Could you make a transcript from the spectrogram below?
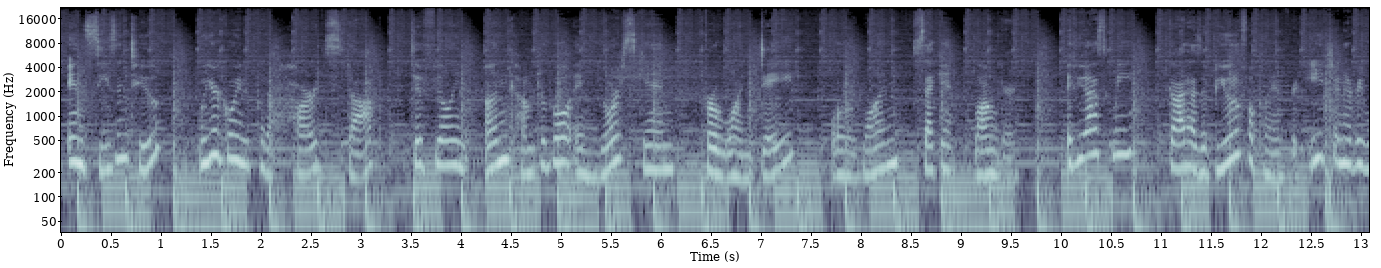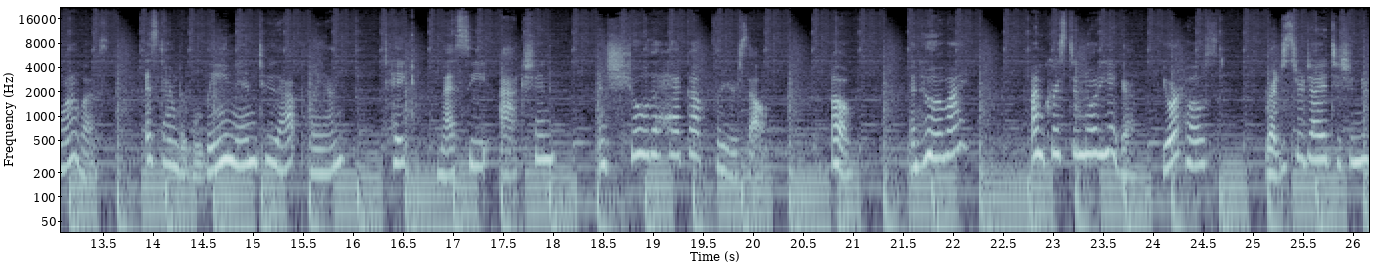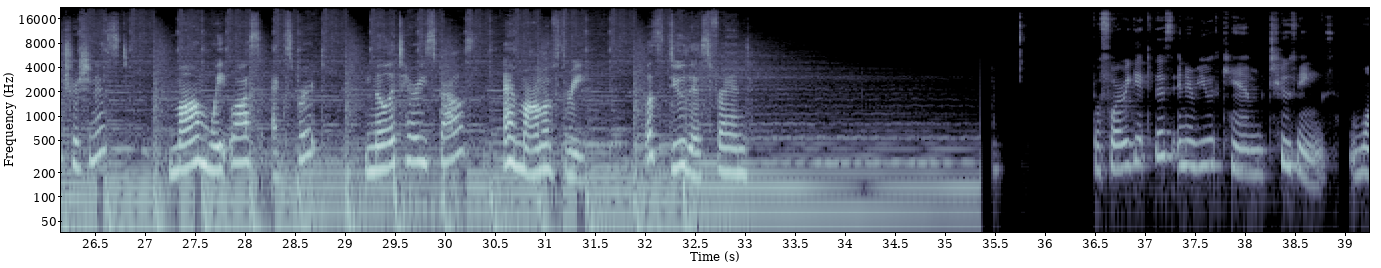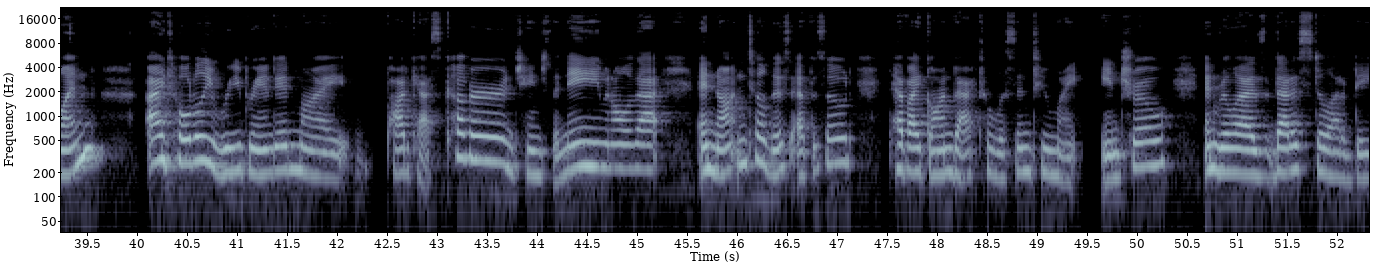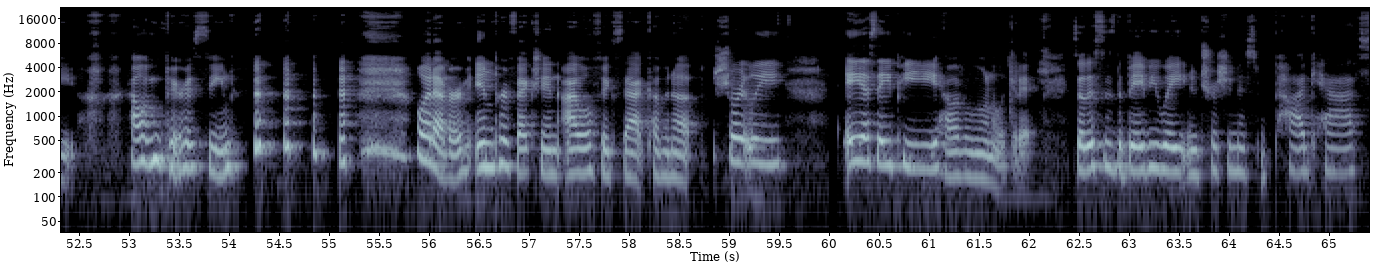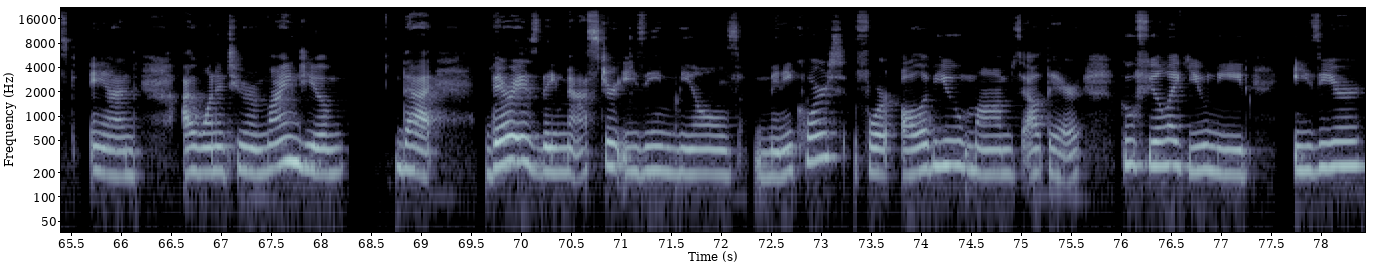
In season two, we are going to put a hard stop to feeling uncomfortable in your skin for one day or one second longer. If you ask me, God has a beautiful plan for each and every one of us. It's time to lean into that plan, take messy action, and show the heck up for yourself. Oh, and who am I? I'm Kristen Noriega, your host, registered dietitian nutritionist, mom weight loss expert, military spouse, and mom of three. Let's do this, friend. Before we get to this interview with Kim, two things. One, I totally rebranded my podcast cover and changed the name and all of that. And not until this episode have I gone back to listen to my intro and realized that is still out of date. How embarrassing. Whatever, imperfection. I will fix that coming up shortly. ASAP, however we want to look at it. So, this is the Baby Weight Nutritionist podcast, and I wanted to remind you that there is the Master Easy Meals mini course for all of you moms out there who feel like you need easier,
